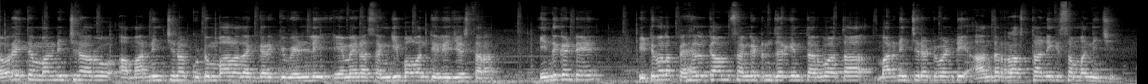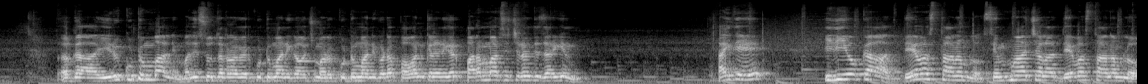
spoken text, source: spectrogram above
ఎవరైతే మరణించినారో ఆ మరణించిన కుటుంబాల దగ్గరికి వెళ్ళి ఏమైనా సంఘీభావం తెలియజేస్తారా? ఎందుకంటే ఇటీవల పెహల్గాం సంఘటన జరిగిన తర్వాత మరణించినటువంటి ఆంధ్ర రాష్ట్రానికి సంబంధించి ఒక ఇరు కుటుంబాల్ని మధుసూదన్ రావు గారి కుటుంబాన్ని కావచ్చు మరో కుటుంబాన్ని కూడా పవన్ కళ్యాణ్ గారు పరామర్శించడం అయితే జరిగింది. అయితే ఇది ఒక దేవస్థానంలో సింహాచల దేవస్థానంలో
